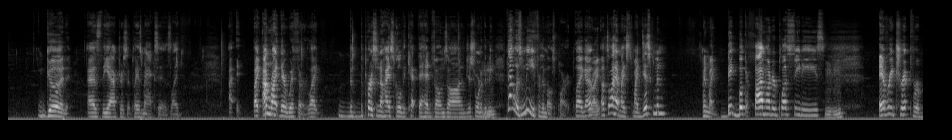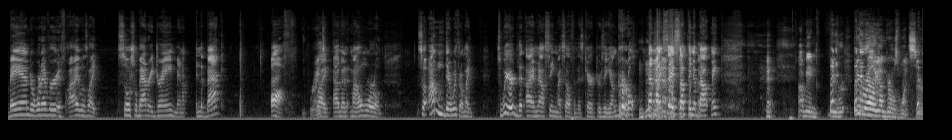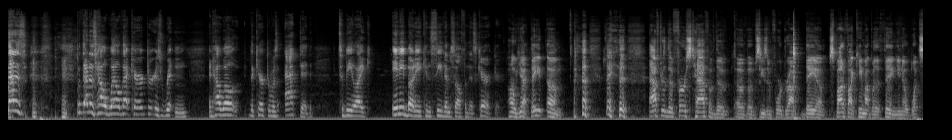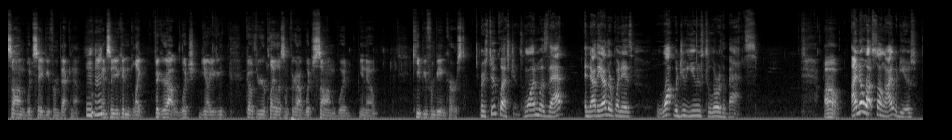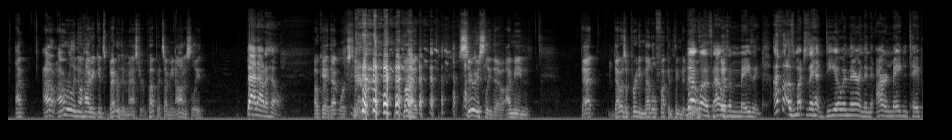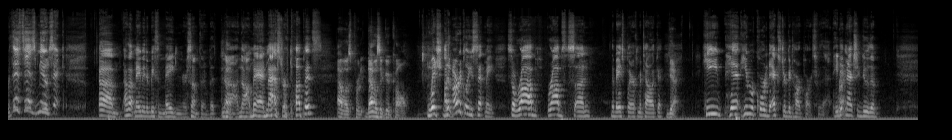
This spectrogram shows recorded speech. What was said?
good as the actress that plays Max is, like, I, like I'm right there with her. Like the the person in high school that kept the headphones on and just wanted to be. That was me for the most part. Like I, Mm-hmm. Right. that's all I had. My my Discman. and my big book of 500 plus CDs. Mm-hmm. Every trip for a band or whatever, if I was like social battery drained, man, I'm in the back, off. Right. Like I'm in my own world. So I'm there with her. I'm like, it's weird that I am now seeing myself in this character as a young girl. That might say something about me. I mean, But- we were, but we were all young girls once, sir. But that is, but that is how well that character is written, and how well the character was acted, to be like anybody can see themselves in this character. Oh yeah, they um they after the first half of the of, of season four dropped, they um, Spotify came up with a thing. You know, what song would save you from Vecna, Mm-hmm. and so you can like figure out which you know you can go through your playlist and figure out which song would you know keep you from being cursed. There's two questions. One was that, and now the other one is, what would you use to lure the bats? Oh, I know what song I would use. I'm. I don't, I don't really know how it gets better than Master of Puppets. I mean, honestly. Bat out of hell. Okay, that works too. but seriously though, I mean that that was a pretty metal fucking thing to do. That was that was amazing. I thought as much as they had Dio in there and then the Iron Maiden tape, where this is music. Um, I thought maybe there'd be some Maiden or something, but nah, nah, man, Master of Puppets. that was pretty. That was a good call. Which the article you sent me. So Rob, Rob's son, the bass player for Metallica, Yeah. he hit he recorded extra guitar parts for that. He didn't actually do the.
